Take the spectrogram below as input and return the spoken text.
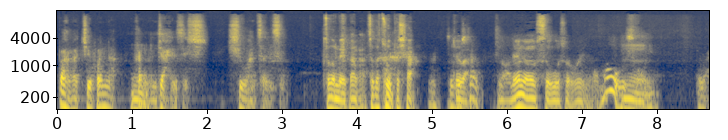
办法结婚的，嗯可能人家还是希希望增生，这个没办法，这个住不下，嗯，对吧？老年人是无所谓的我。们无所谓嗯，对吧？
